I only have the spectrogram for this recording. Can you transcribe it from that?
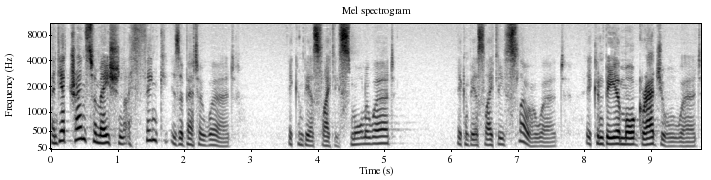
And yet, transformation, I think, is a better word. It can be a slightly smaller word, it can be a slightly slower word, it can be a more gradual word,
